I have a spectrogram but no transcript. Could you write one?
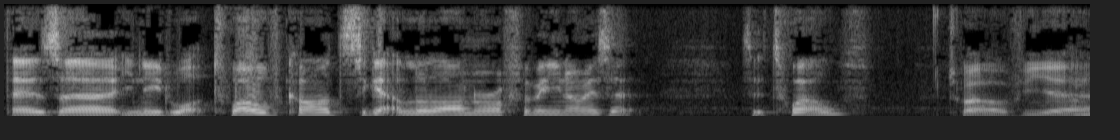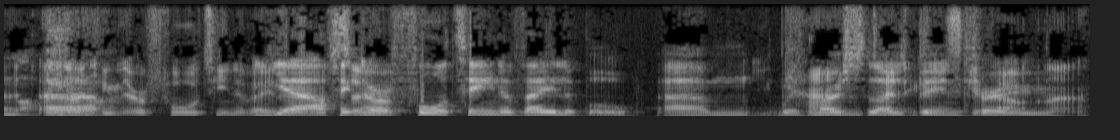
there's uh you need what twelve cards to get a Lallana or Firmino. Is it? Is it twelve? 12, yeah. I'm I think there are 14 available. yeah, I think so there are fourteen available. Um, with most of those being skip out on through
